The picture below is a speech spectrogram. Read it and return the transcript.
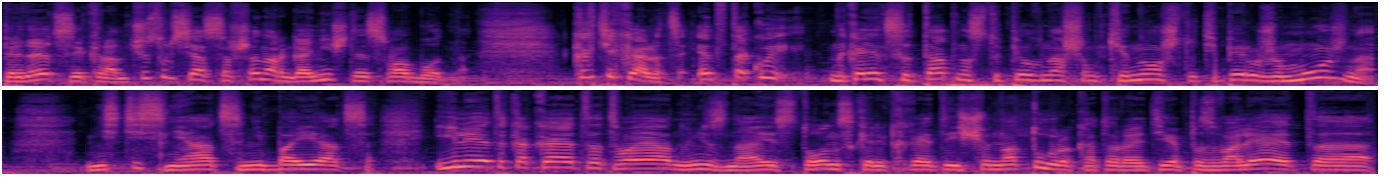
передается экран. Чувствуешь себя совершенно органично и свободно. Как тебе кажется, это такой, наконец, этап наступил в нашем кино, что теперь уже можно не стесняться, не бояться? Или это какая-то твоя, ну не знаю, эстонская или какая-то еще натура, которая тебе позволяет а,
